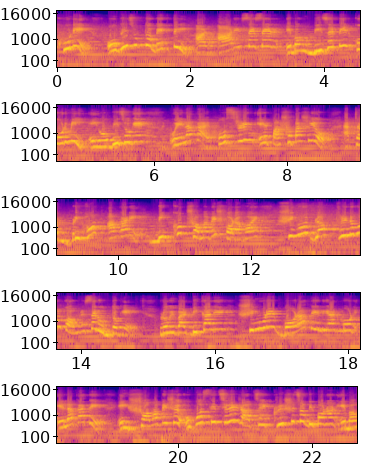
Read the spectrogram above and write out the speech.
খুনে অভিযুক্ত ব্যক্তি আর আরএসএস এর এবং বিজেপির কর্মী এই অভিযোগে এলাকায় পোস্টারিং এর পাশাপাশিও একটা বৃহৎ আকারে বিক্ষোভ সমাবেশ করা হয় সিংহ ব্লক তৃণমূল কংগ্রেসের উদ্যোগে। রবিবার বিকালে সিঙ্গুরের বড়া তেলিয়ার মোড় এলাকাতে এই সমাবেশে উপস্থিত ছিলেন রাজ্যের কৃষিজ বিপণন এবং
